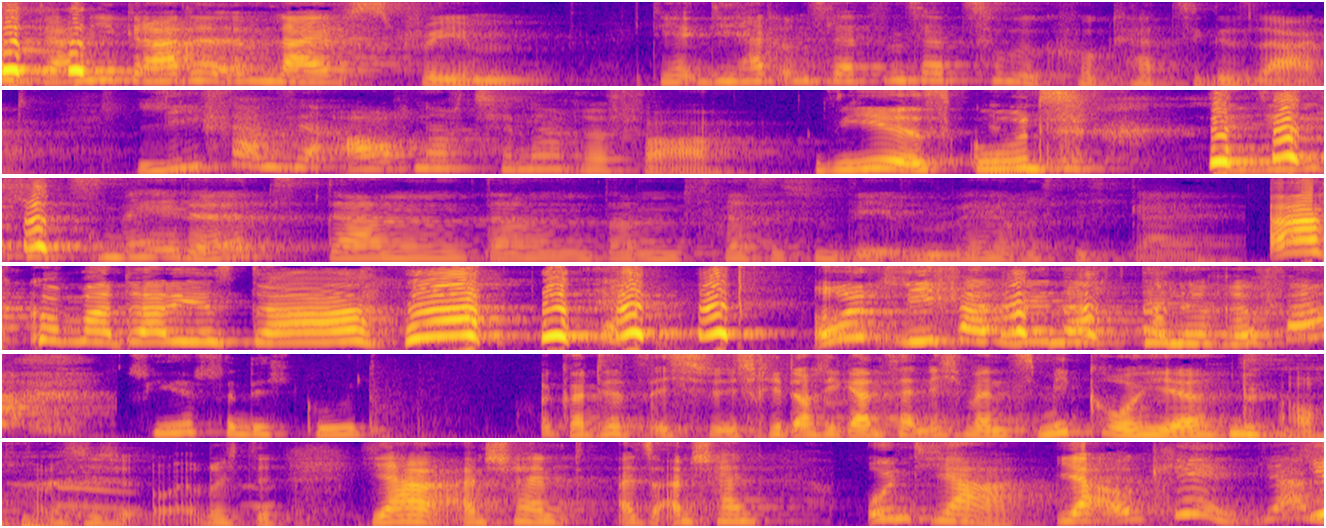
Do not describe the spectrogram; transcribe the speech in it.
die Dani gerade im Livestream? Die, die hat uns letztens ja zugeguckt, hat sie gesagt. Liefern wir auch nach Teneriffa? Wie ist gut. Wenn sie sich jetzt meldet, dann, dann, dann fresse ich einen Besen. Wäre richtig geil. Ach, guck mal, Dani ist da. Und liefern wir nach Teneriffa? Vier finde ich gut. Oh Gott, jetzt, ich, ich rede auch die ganze Zeit nicht mehr ins Mikro hier. Auch richtig, richtig. Ja, anscheinend, also anscheinend, und ja, ja, okay. Ja, Leute,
